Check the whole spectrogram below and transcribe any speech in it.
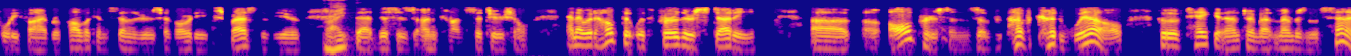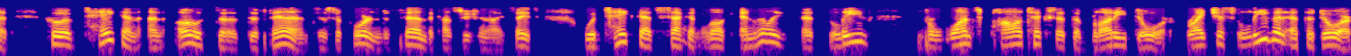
45 Republican senators have already expressed the view right. that this is unconstitutional. And I would hope that with further study, uh, all persons of, of goodwill who have taken, I'm talking about members of the Senate, who have taken an oath to defend, to support and defend the Constitution of the United States, would take that second look and really uh, leave for once politics at the bloody door, right? Just leave it at the door.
